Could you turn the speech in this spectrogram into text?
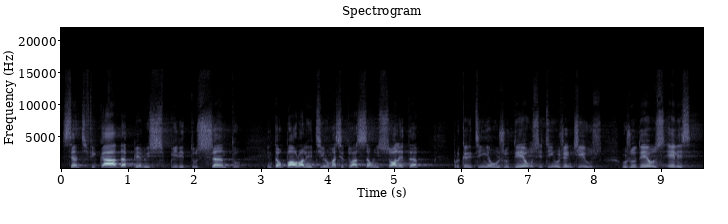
santificada pelo Espírito Santo. Então Paulo ali tinha uma situação insólita, porque ele tinha os judeus e tinha os gentios. Os judeus, eles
